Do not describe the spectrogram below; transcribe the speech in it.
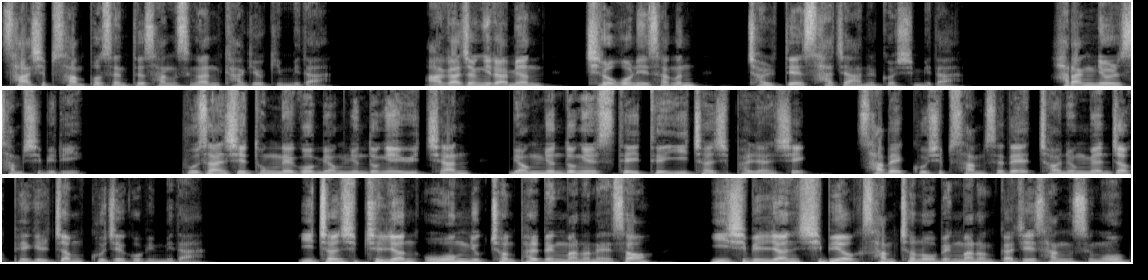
43% 상승한 가격입니다. 아가정이라면 7억 원 이상은 절대 사지 않을 것입니다. 하락률 31위. 부산시 동래구 명륜동에 위치한 명륜동 1스테이트 2018년식 493세대 전용 면적 101.9제곱입니다. 2017년 5억 6,800만 원에서 21년 12억 3,500만 원까지 상승 후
